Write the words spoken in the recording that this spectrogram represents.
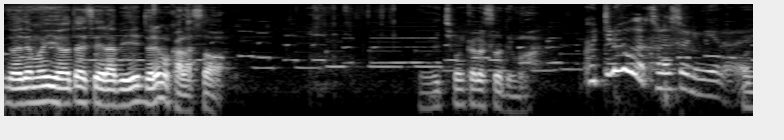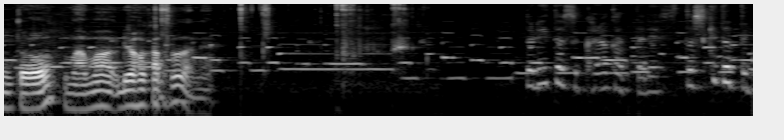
どれでもいいよ大勢選び。どれも辛そう一番辛そうでも。こっちの方が辛そうに見えない？本当？まあまあ両方辛そうだね。ドリトス辛かったです。と好きだってグ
